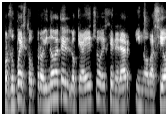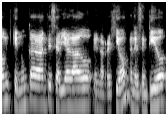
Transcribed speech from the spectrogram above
Por supuesto, ProInnovate lo que ha hecho es generar innovación que nunca antes se había dado en la región, en el sentido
